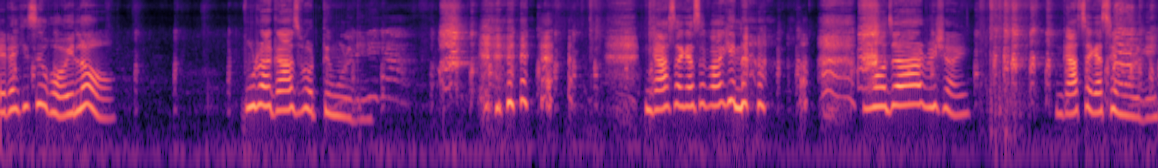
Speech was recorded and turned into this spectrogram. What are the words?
এটা কিছু হইল? পুরা গাছ ভর্তি মুরগি। গাছে গাছে পাখি না। মজার বিষয়। গাছে গাছে মুরগি।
